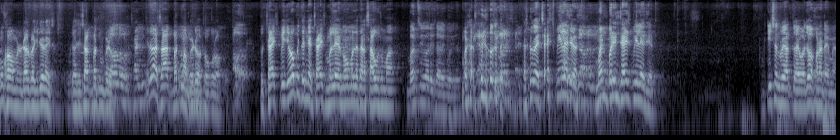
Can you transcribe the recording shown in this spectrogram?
હું ખાવા મને દાળ ભાજી દેરાઈશ ત્યાંથી શાક ભાતમાં પડ્યો એ તો શાક ભાતમાં પડ્યો છોકરો. તું છાશ પીજે હો પછી તને છાશ મળે ન મળે તારા સાઉથમાં. હોય. પી લે છે મન ભરીને છાશ પી લે છે કિશનભાઈ આજ તો આવ્યો જો ઘણા ટાઈમે.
